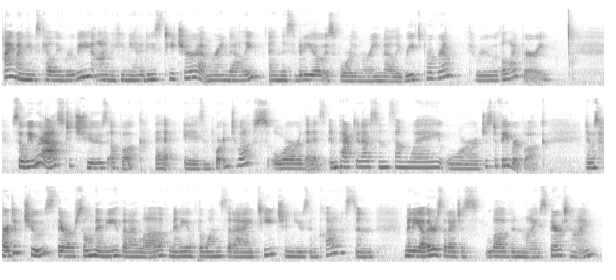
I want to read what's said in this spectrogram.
Hi, my name is Kelly Ruby. I'm a humanities teacher at Moraine Valley, and this video is for the Moraine Valley Reads program through the library. So, we were asked to choose a book that is important to us, or that has impacted us in some way, or just a favorite book. It was hard to choose. There are so many that I love, many of the ones that I teach and use in class, and many others that I just love in my spare time.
